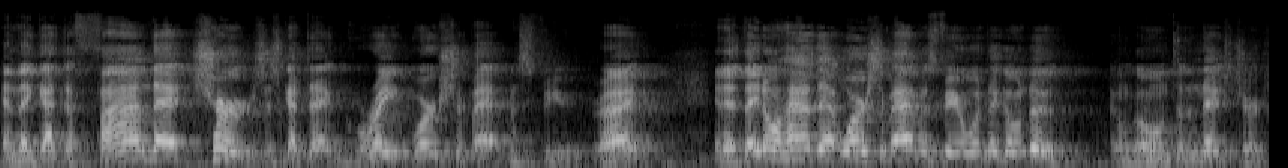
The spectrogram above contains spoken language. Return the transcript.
And they got to find that church that's got that great worship atmosphere, right? And if they don't have that worship atmosphere, what they going to do? They're going to go on to the next church.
